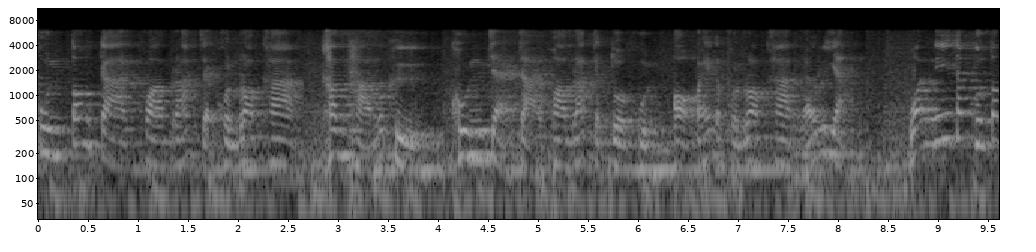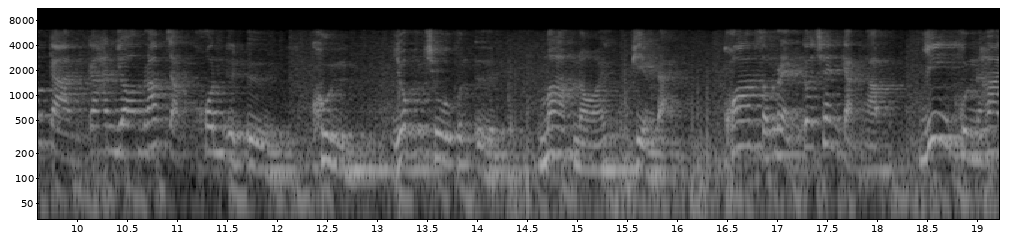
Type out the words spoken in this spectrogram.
คุณต้องการความรักจากคนรอบข้างคำถามก็คือ คุณแจกจ่ายความรักจากตัวคุณออกไปให้กับคนรอบข้างแล้วหรือยัง วันนี้ถ้าคุณต้องการการยอมรับจากคนอื่นๆ คุณยกชูคนอื่น มากน้อยเพียงใด ความสำเร็จก็เช่นกันครับ ยิ่งคุณให้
